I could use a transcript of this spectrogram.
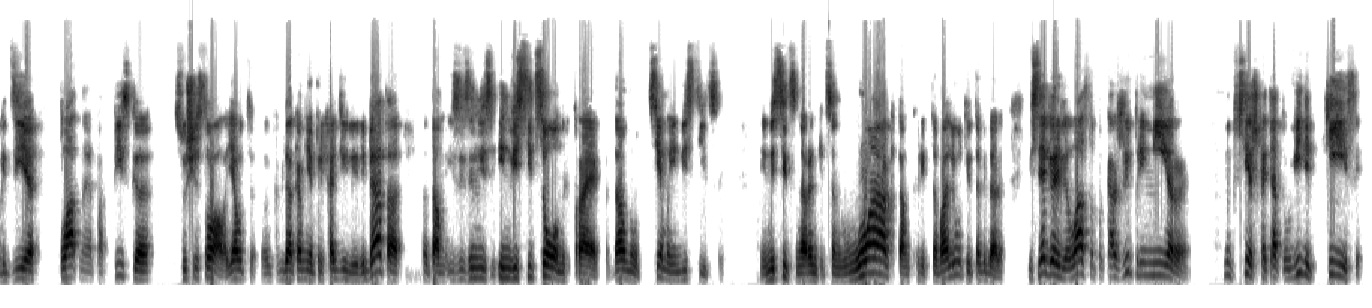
где платная подписка существовала. Я вот, когда ко мне приходили ребята там, из, из инвестиционных проектов, да, ну, тема инвестиций, инвестиции на рынке ценных бумаг, там, криптовалюты и так далее. И все говорили, Ласло, покажи примеры. Ну, все же хотят увидеть кейсы.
